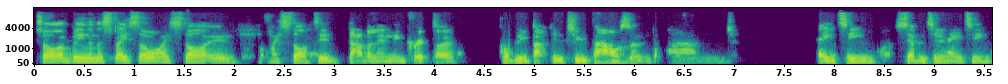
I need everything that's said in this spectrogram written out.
So I've been in the space. So I started I started dabbling in crypto probably back in 2018, 17, 18.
